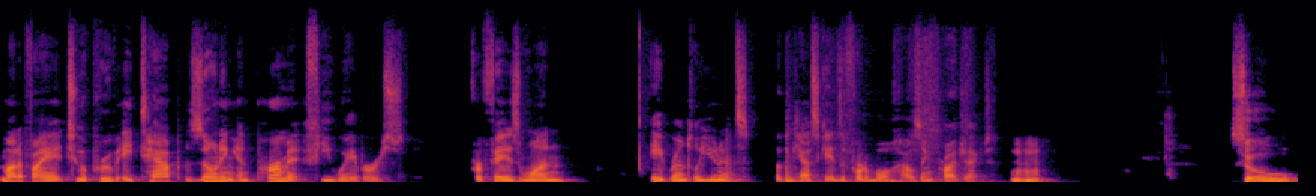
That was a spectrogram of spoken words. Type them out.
modify it to approve a tap zoning and permit fee waivers for phase one, eight rental units of the Cascades Affordable Housing Project. Mhm. So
